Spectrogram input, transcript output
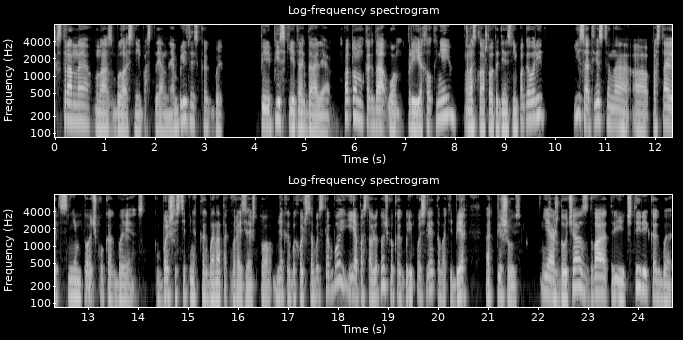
странная, у нас была с ней постоянная близость, как бы переписки и так далее. Потом, когда он приехал к ней, она сказала, что в этот день с ним поговорит. И, соответственно, а, поставит с ним точку, как бы в большей степени как бы она так выразилась, что мне как бы хочется быть с тобой, и я поставлю точку как бы, и после этого тебе отпишусь. Я жду час, два, три, четыре, как бы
